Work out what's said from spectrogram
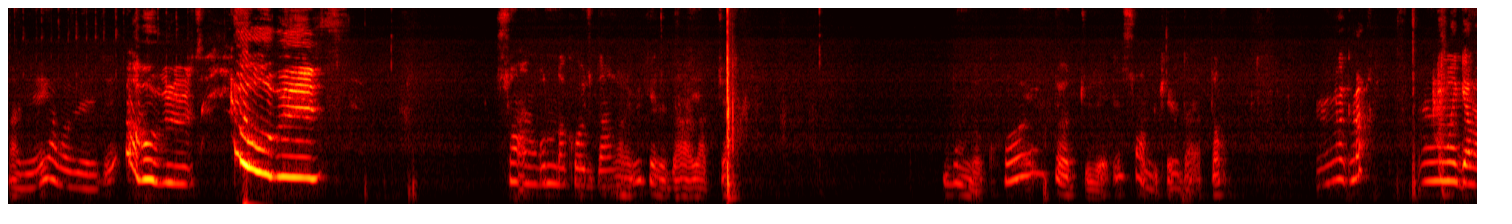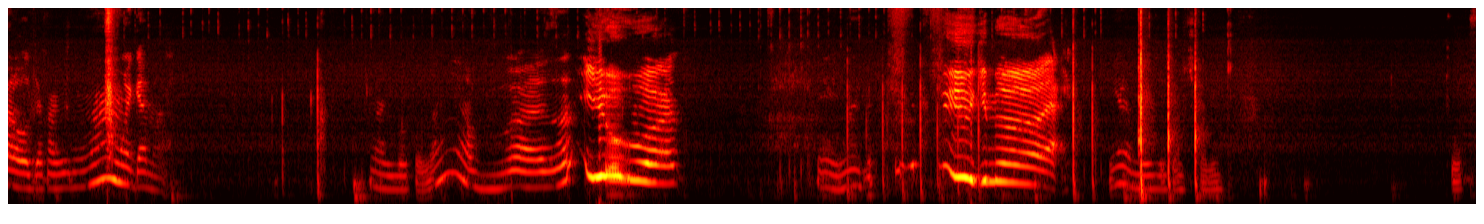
Hadi yapabiliriz. Yapabiliriz. Yapabiliriz. Son bunu da koyduktan sonra bir kere daha yapacağız. Bunu da koy. 450. Son bir kere daha yaptım. Mükemmel olacak arkadaşlar. Mükemmel. Hadi bakalım. Yaparız. Yaparız. Mükemmel. Niye ben böyle ses çıkarıyorum? Çok sıkıldım ben ben ben.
